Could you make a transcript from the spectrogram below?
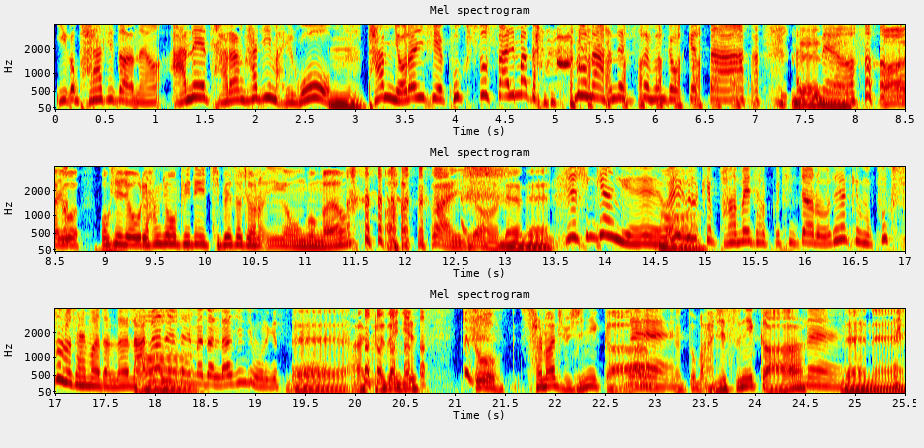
이거 바라지도 않아요. 아내 자랑하지 말고, 음. 밤 11시에 국수 삶아달라고나 안 했으면 좋겠다. 하시네요. 네네. 아, 이거 혹시 저 우리 황정호 PD 집에서 전화 이게 온 건가요? 아, 그거 아니죠. 네네. 진짜 신기한 게, 어. 왜 그렇게 밤에 자꾸 진짜로 생각해보면 국수를 삶아달라, 라면을 어. 삶아달라 하시는지 모르겠어요. 네. 아, 그래도 이게 또 삶아 주시니까 네. 또 맛있으니까. 네. 네네.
